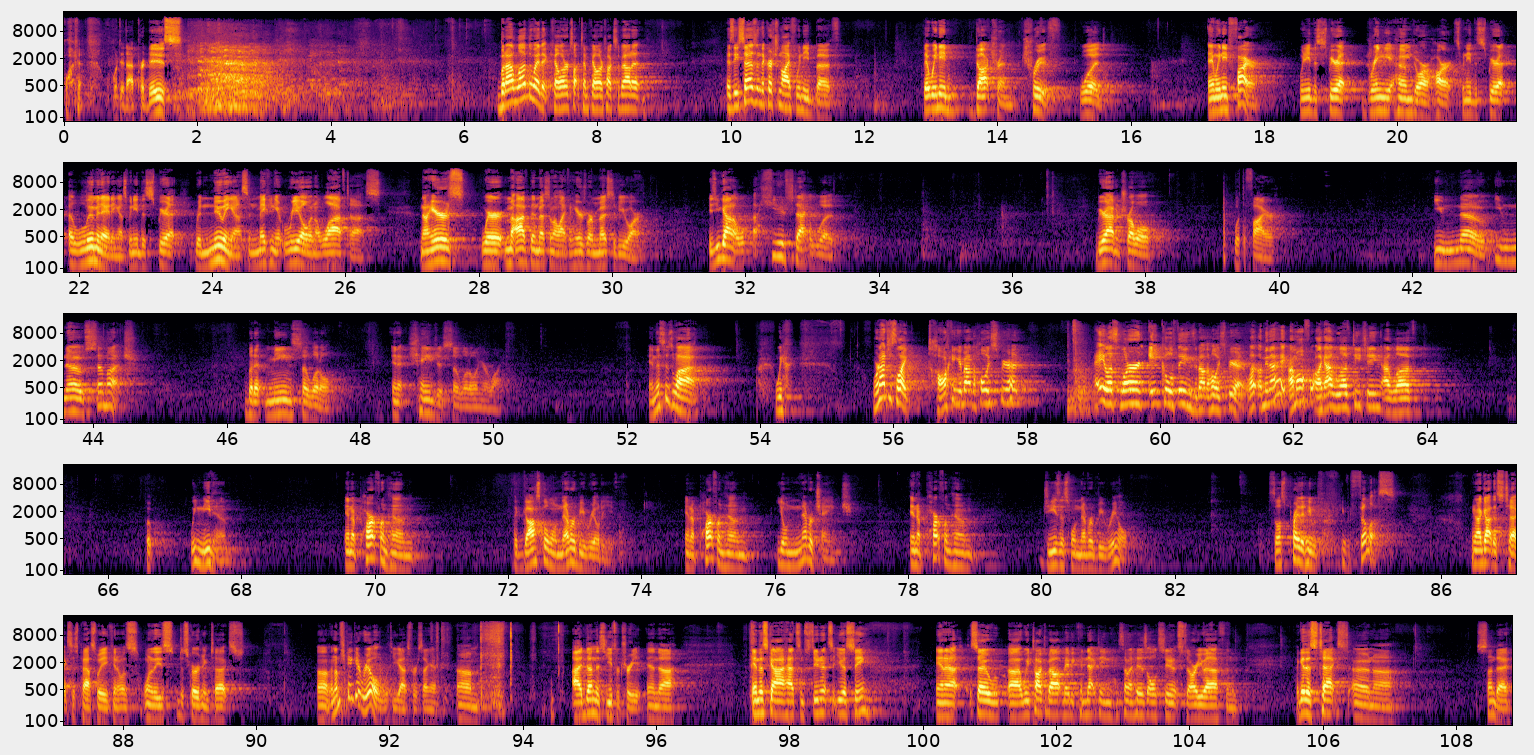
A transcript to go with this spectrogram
"What? What did I produce?" but I love the way that Keller, Tim Keller talks about it. As he says in the Christian life, we need both. That we need doctrine, truth, wood. And we need fire. We need the Spirit bringing it home to our hearts. We need the Spirit illuminating us. We need the Spirit renewing us and making it real and alive to us. Now, here's where I've been most of my life, and here's where most of you are. Is you got a, a huge stack of wood. You're having trouble with the fire. You know, you know so much, but it means so little, and it changes so little in your life. And this is why we, we're not just like talking about the Holy Spirit. Hey, let's learn eight cool things about the Holy Spirit. I mean, hey, I'm all for like I love teaching. I love, but we need Him. And apart from Him, the gospel will never be real to you. And apart from him, you'll never change. And apart from him, Jesus will never be real. So let's pray that he would, he would fill us. You know, I got this text this past week, and it was one of these discouraging texts. Um, and I'm just going to get real with you guys for a second. Um, I had done this youth retreat, and, uh, and this guy had some students at USC and uh, so uh, we talked about maybe connecting some of his old students to RUF. And I get this text on uh, Sunday.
